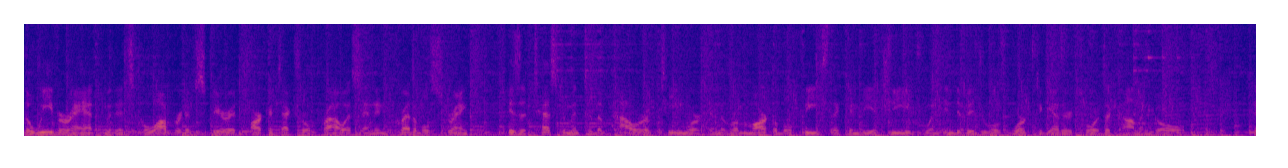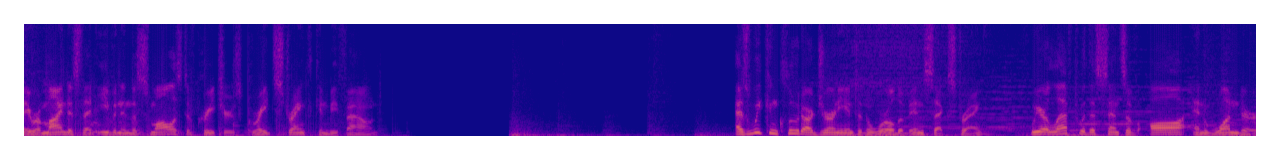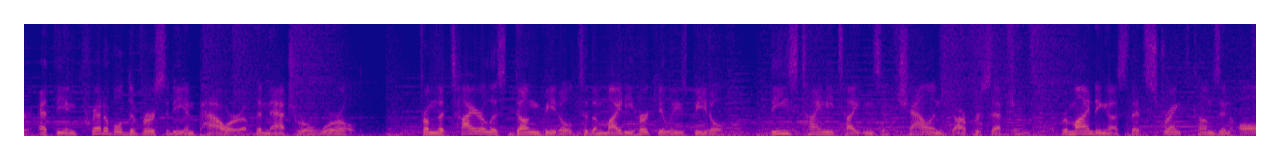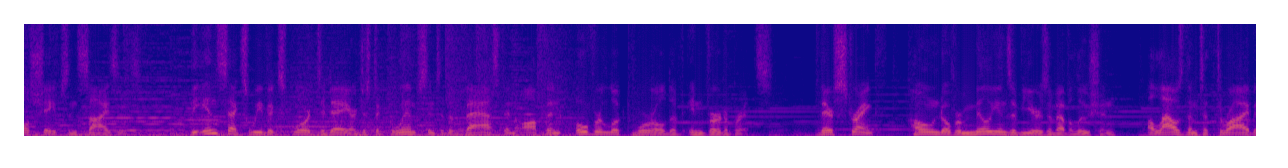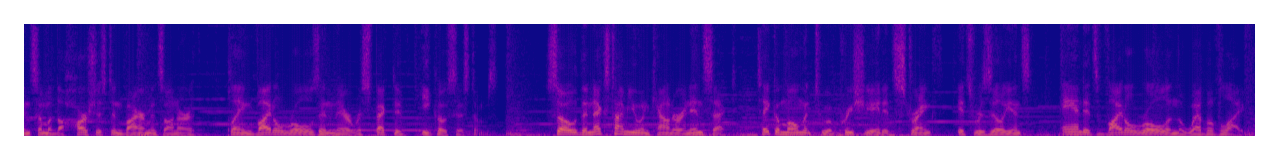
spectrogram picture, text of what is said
The weaver ant, with its cooperative spirit, architectural prowess, and incredible strength, is a testament to the power of teamwork and the remarkable feats that can be achieved when individuals work together towards a common goal. They remind us that even in the smallest of creatures, great strength can be found. As we conclude our journey into the world of insect strength, we are left with a sense of awe and wonder at the incredible diversity and power of the natural world. From the tireless dung beetle to the mighty Hercules beetle, these tiny titans have challenged our perceptions, reminding us that strength comes in all shapes and sizes. The insects we've explored today are just a glimpse into the vast and often overlooked world of invertebrates. Their strength, honed over millions of years of evolution, allows them to thrive in some of the harshest environments on Earth, playing vital roles in their respective ecosystems. So, the next time you encounter an insect, take a moment to appreciate its strength, its resilience, and its vital role in the web of life.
